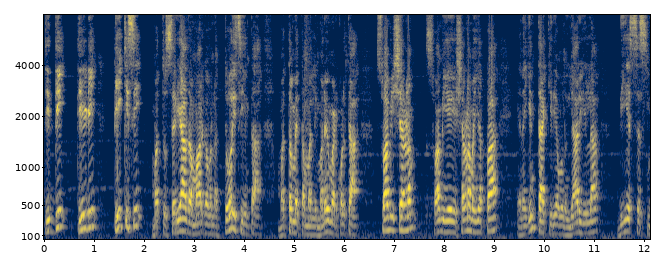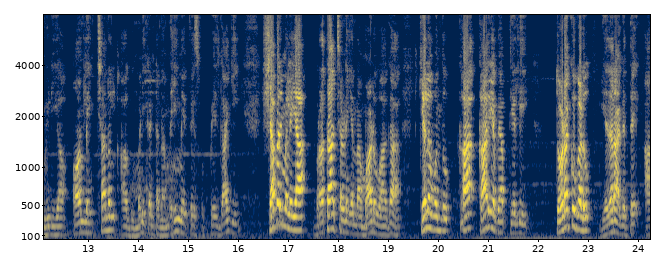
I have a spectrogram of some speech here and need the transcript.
ತಿದ್ದಿ, ತೀಡಿ, ಟೀಕಿಸಿ ಮತ್ತು ಸರಿಯಾದ ಮಾರ್ಗವನ್ನು ತೋರಿಸಿ ಅಂತ ಮತ್ತೊಮ್ಮೆ ತಮ್ಮಲ್ಲಿ ಮನವಿ ಮಾಡಿಕೊಳ್ತಾ ಸ್ವಾಮಿ ಶರಣಂ, ಸ್ವಾಮಿಯೇ ಶರಣಮಯ್ಯಪ್ಪ. ನನಗಿಂತ ಕಿರಿಯವನು ಯಾರೂ ಇಲ್ಲ. V S S media online channel ಹಾಗೂ ಮಣಿಕಂಠನ ಮಹಿಮೆ ಫೇಸ್ಬುಕ್ ಪೇಜ್ಗಾಗಿ ಶಬರಿಮಲೆಯ ವ್ರತಾಚರಣೆಯನ್ನು ಮಾಡುವಾಗ ಕೆಲವೊಂದು ಕಾರ್ಯವ್ಯಾಪ್ತಿಯಲ್ಲಿ ತೊಡಕುಗಳು ಎದುರಾಗುತ್ತೆ. ಆ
